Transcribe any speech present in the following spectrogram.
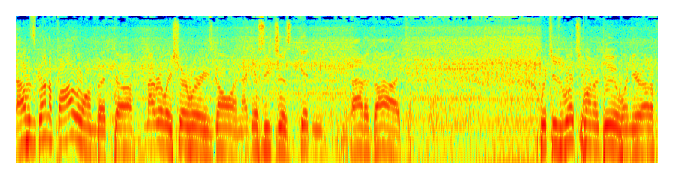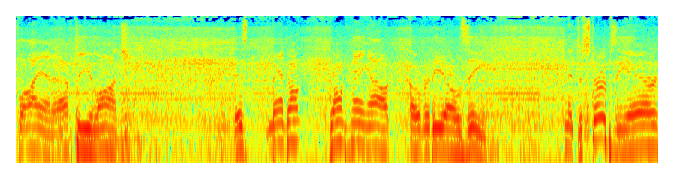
I was going to follow him, but uh, not really sure where he's going. I guess he's just getting out of Dodge, which is what you want to do when you're at a fly-in after you launch. Is man, don't don't hang out over the LZ. And it disturbs the air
